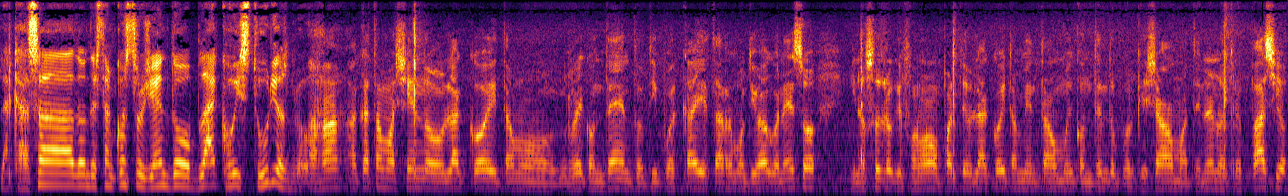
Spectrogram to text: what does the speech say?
la casa donde están construyendo Black Koi Studios, bro. Ajá, acá estamos haciendo Black Koi, estamos re contentos, tipo Sky está remotivado con eso y nosotros que formamos parte de Black Koi también estamos muy contentos porque ya vamos a tener nuestro espacio,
